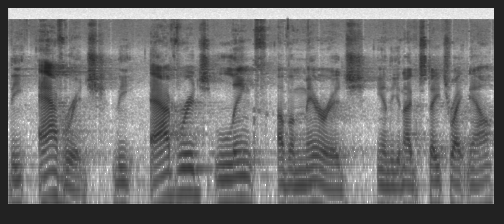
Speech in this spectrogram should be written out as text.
The average, the average length of a marriage in the United States right now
